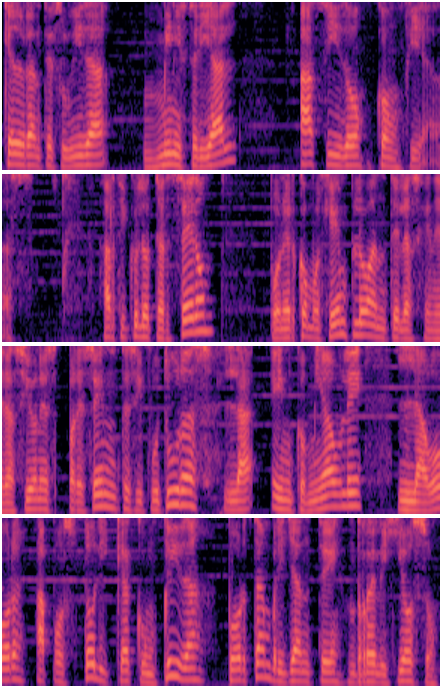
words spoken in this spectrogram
que durante su vida ministerial ha sido confiadas. Artículo tercero. Poner como ejemplo ante las generaciones presentes y futuras la encomiable labor apostólica cumplida por tan brillante religioso,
